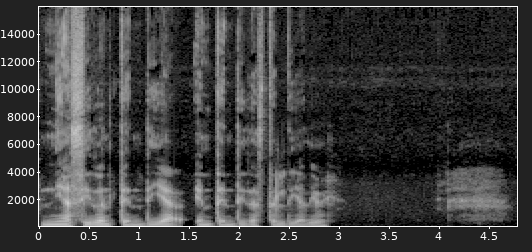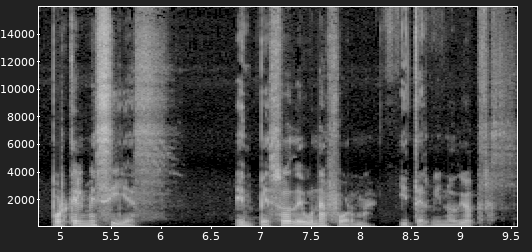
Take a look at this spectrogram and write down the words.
ni ha sido entendida, entendida hasta el día de hoy. Porque el Mesías empezó de una forma y terminó de otras.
